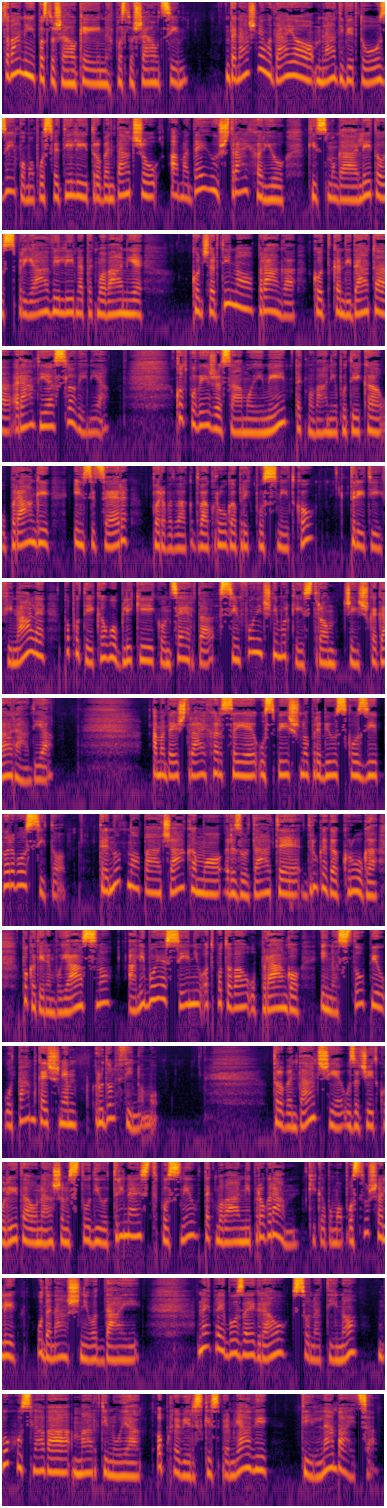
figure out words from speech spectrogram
Spoštovani poslušalke in poslušalci, današnjo oddajo Mladi virtuozi bomo posvetili trobentaču Amadeju Štrajharju, ki smo ga letos prijavili na tekmovanje Končertino Praga kot kandidata Radija Slovenija. Kot poveže samo ime, tekmovanje poteka v Pragi in sicer prva dva, dva kroga prek posnetkov, tretji finale pa poteka v obliki koncerta s simfoničnim orkestrom Češkega radija. Amadej Štrajhar se je uspešno prebil skozi prvo sito. Trenutno pa čakamo rezultate drugega kroga, po katerem bo jasno, ali bo jeseni odpotoval v Prago in nastopil v tamkajšnjem Rudolfinomu. Trobentač je v začetku leta v našem studiu 13 posnel tekmovalni program, ki ga bomo poslušali v današnji oddaji. Najprej bo zaigral sonatino Bohuslava Martinuja ob klavirski spremljavi Tilna Bajca.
